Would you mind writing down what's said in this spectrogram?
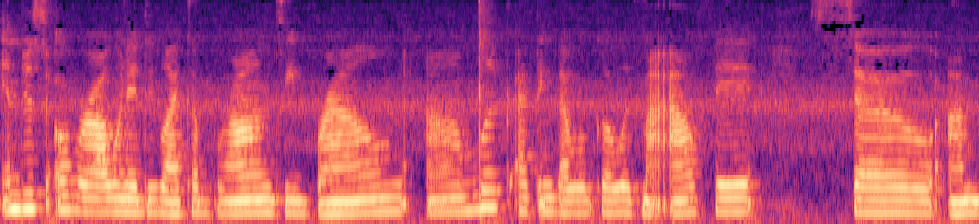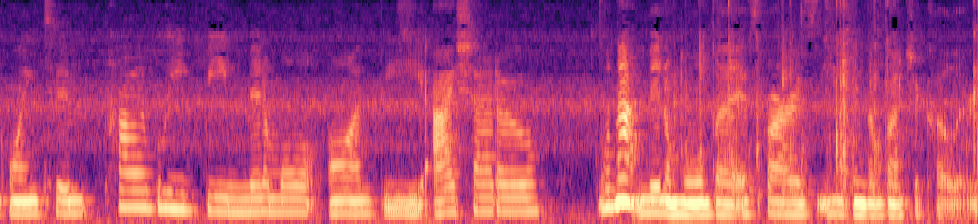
and just overall, I want to do like a bronzy brown um, look. I think that will go with my outfit. So I'm going to probably be minimal on the eyeshadow. Well, not minimal, but as far as using a bunch of colors.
